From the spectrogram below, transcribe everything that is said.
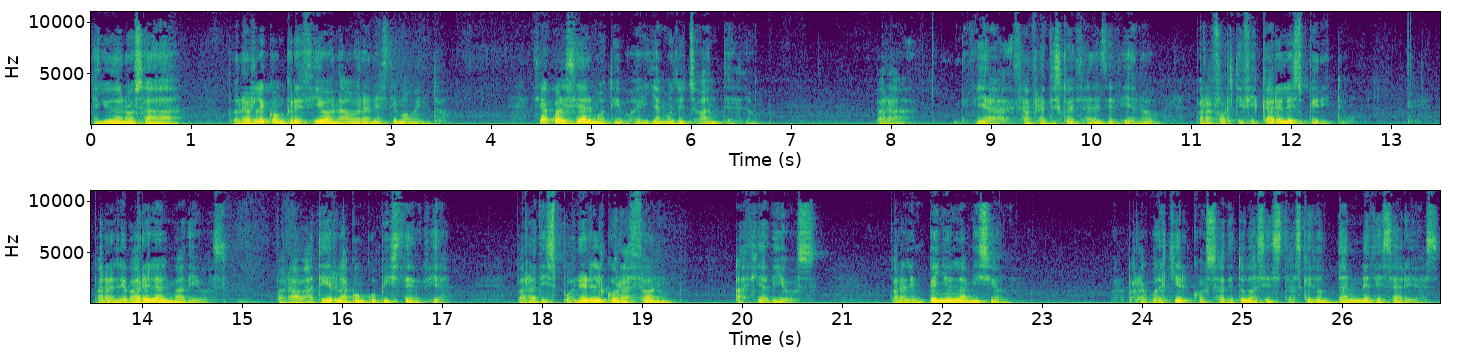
Ayúdanos a ponerle concreción ahora en este momento, sea cual sea el motivo, ¿eh? ya hemos dicho antes, ¿no? para San Francisco de Sales, decía, ¿no? Para fortificar el espíritu, para elevar el alma a Dios, para abatir la concupiscencia, para disponer el corazón hacia Dios, para el empeño en la misión, para cualquier cosa de todas estas que son tan necesarias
